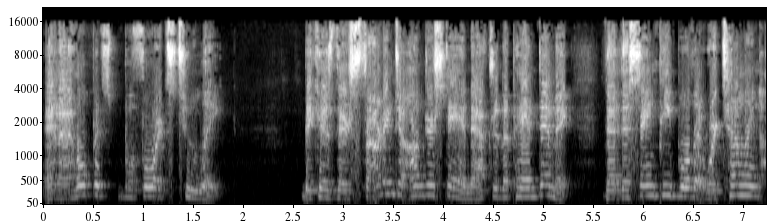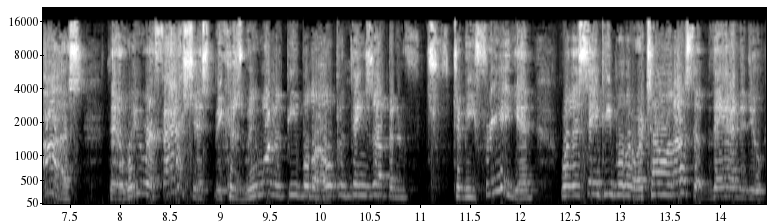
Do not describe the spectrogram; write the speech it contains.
and I hope it's before it's too late. Because they're starting to understand after the pandemic that the same people that were telling us that we were fascist because we wanted people to open things up and f- to be free again were the same people that were telling us that they had to do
